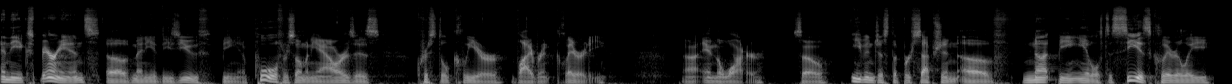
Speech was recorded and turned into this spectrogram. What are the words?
And the experience of many of these youth being in a pool for so many hours is crystal clear, vibrant clarity uh, in the water. So even just the perception of not being able to see as clearly,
